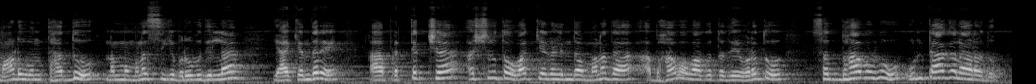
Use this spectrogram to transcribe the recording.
ಮಾಡುವಂತಹದ್ದು ನಮ್ಮ ಮನಸ್ಸಿಗೆ ಬರುವುದಿಲ್ಲ. ಯಾಕೆಂದರೆ ಆ ಪ್ರತ್ಯಕ್ಷ ಅಶ್ರುತ ವಾಕ್ಯಗಳಿಂದ ಮನದ ಅಭಾವವಾಗುತ್ತದೆ ಹೊರತು ಸದ್ಭಾವವು ಉಂಟಾಗಲಾರದು.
